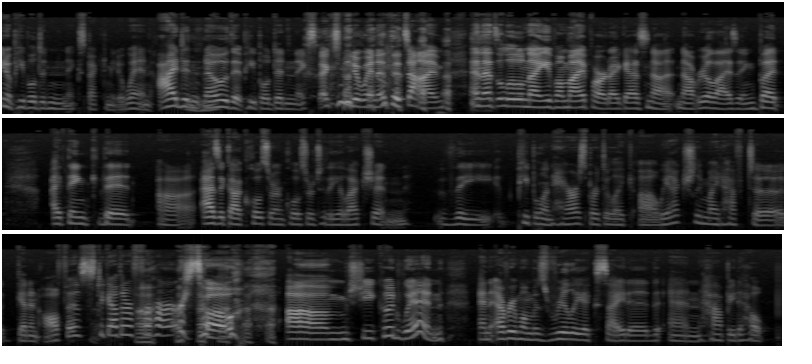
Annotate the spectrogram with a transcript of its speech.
You know, people didn't expect me to win. I didn't mm-hmm. know that people didn't expect me to win at the time, and that's a little naive on my part, I guess, not not realizing. But I think that uh, as it got closer and closer to the election, the people in Harrisburg, they're like, uh, we actually might have to get an office together for her. so um, she could win. And everyone was really excited and happy to help,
